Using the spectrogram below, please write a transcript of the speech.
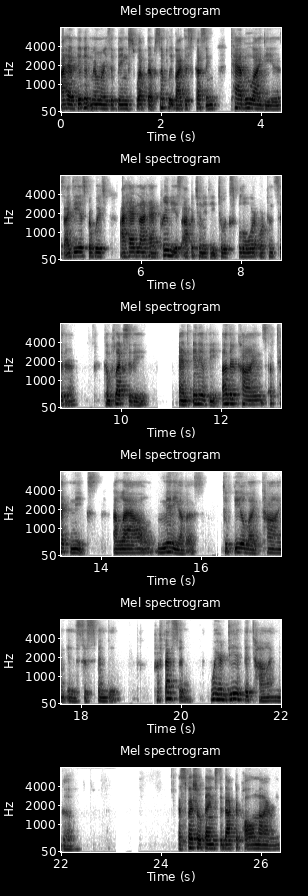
I have vivid memories of being swept up simply by discussing taboo ideas, ideas for which I had not had previous opportunity to explore or consider. Complexity and any of the other kinds of techniques allow many of us to feel like time is suspended. Professor, where did the time go? A special thanks to Dr. Paul Myhre.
